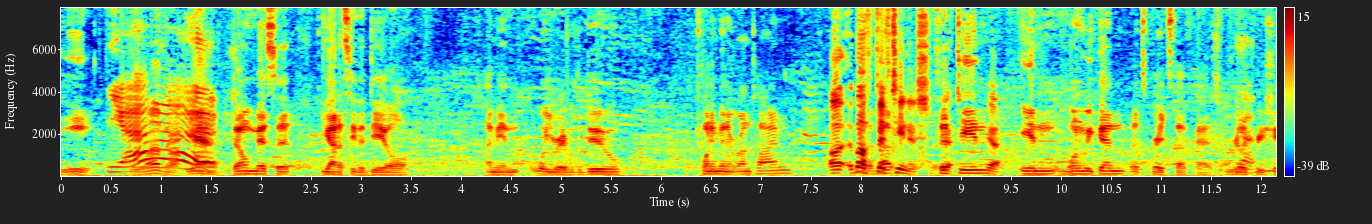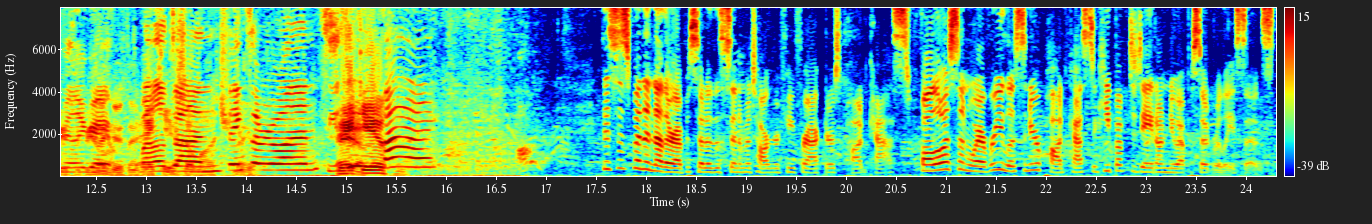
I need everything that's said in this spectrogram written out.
TV. Yeah. Love it. Yeah. Don't miss it. You got to see the deal. I mean, what you were able to do. 20 minute runtime. Uh, about 15ish. 15 Yeah. in one weekend. That's great stuff, guys. Really Yeah, appreciate really you great. here. Thank you, thank well you so done. much. Thanks, everyone. See you Thank soon. you. Bye. This has been another episode of the Cinematography for Actors podcast. Follow us on wherever you listen to your podcast to keep up to date on new episode releases.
